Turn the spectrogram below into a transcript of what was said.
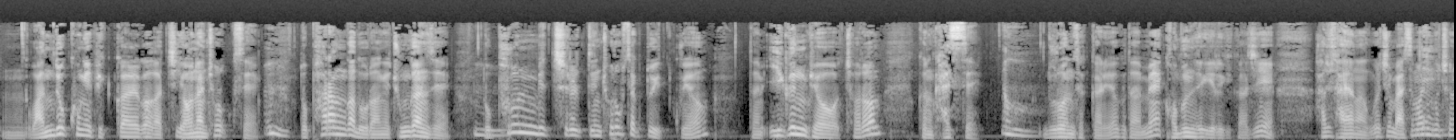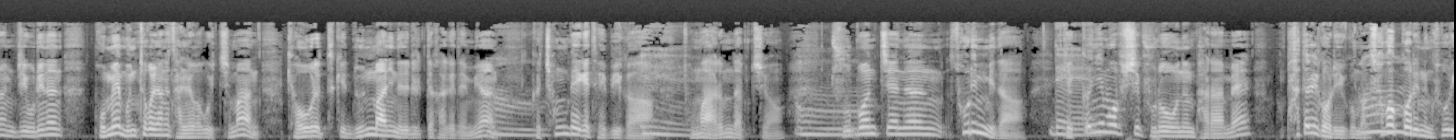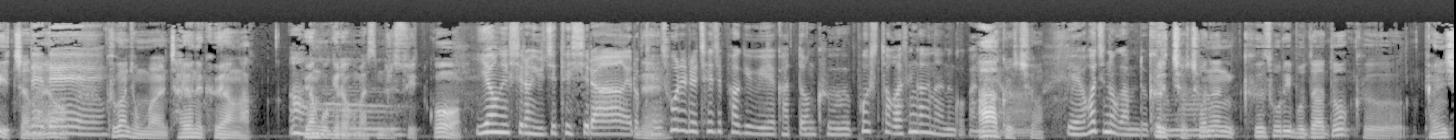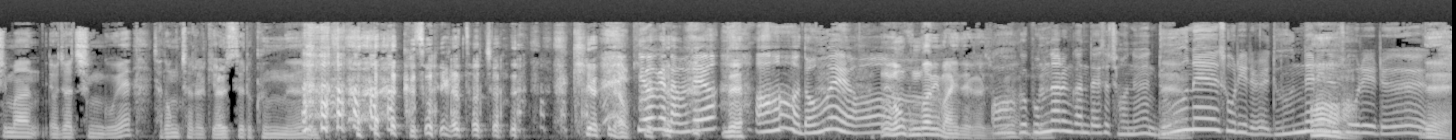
음, 완두콩의 빛깔과 같이 연한 초록색, 음. 또 파랑과 노랑의 중간색, 또 음. 푸른 빛을 띤 초록색도 있고요. 그다음에 익은 벼처럼 그런 갈색, 어. 누런 색깔이에요. 그다음에 검은색이 이르기까지 아주 다양하고요. 지금 말씀하신 네. 것처럼 이제 우리는 봄의 문턱을 향해 달려가고 있지만 겨울에 특히 눈 많이 내릴 때 가게 되면 어. 그 청백의 대비가 네. 정말 아름답죠. 어. 두 번째는 소리입니다. 네. 끊임없이 불어오는 바람에 파들거리고 막 아. 서걱거리는 소리 있잖아요. 네네. 그건 정말 자연의 교향악 교향곡이라고 어. 말씀드릴 수 있고 이영애 씨랑 유지태 씨랑 이렇게 네. 소리를 채집하기 위해 갔던 그 포스터가 생각나는 것 같네요. 아 그렇죠. 예, 허진호 감독. 그렇죠. 영화. 저는 그 소리보다도 그 변심한 여자친구의 자동차를 열쇠로 긁는 그 소리가 더 저는 기억에 남고. 기억에 남으세요? 네. 아 너무해요. 네, 너무 공감이 많이 돼가지고. 어, 그 봄날은 네. 간다에서 저는 네. 눈의 소리를 눈 내리는 어. 소리를. 네.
